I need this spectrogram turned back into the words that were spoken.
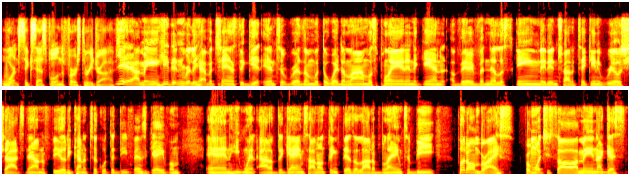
weren't successful in the first three drives? Yeah, I mean, he didn't really have a chance to get into rhythm with the way the line was playing. And again, a very vanilla scheme. They didn't try to take any real shots down the field. He kind of took what the defense gave him and he went out of the game. So I don't think there's a lot of blame to be put on Bryce from what you saw, I mean, I guess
